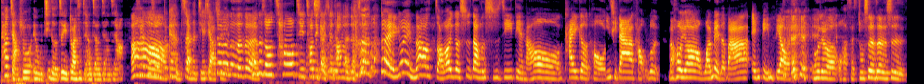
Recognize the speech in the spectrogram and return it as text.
他讲说：“哎、我记得这一段是怎样怎样怎样怎样，啊所以那时候我就可以很自然的接下去。对对对对对，那时候超级超级感谢他们的，就是对，因为你知道找到一个适当的时机点，然后开一个头，引起大家讨论，然后又要完美的把它 ending 掉，我觉得哇塞，主持人真的是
